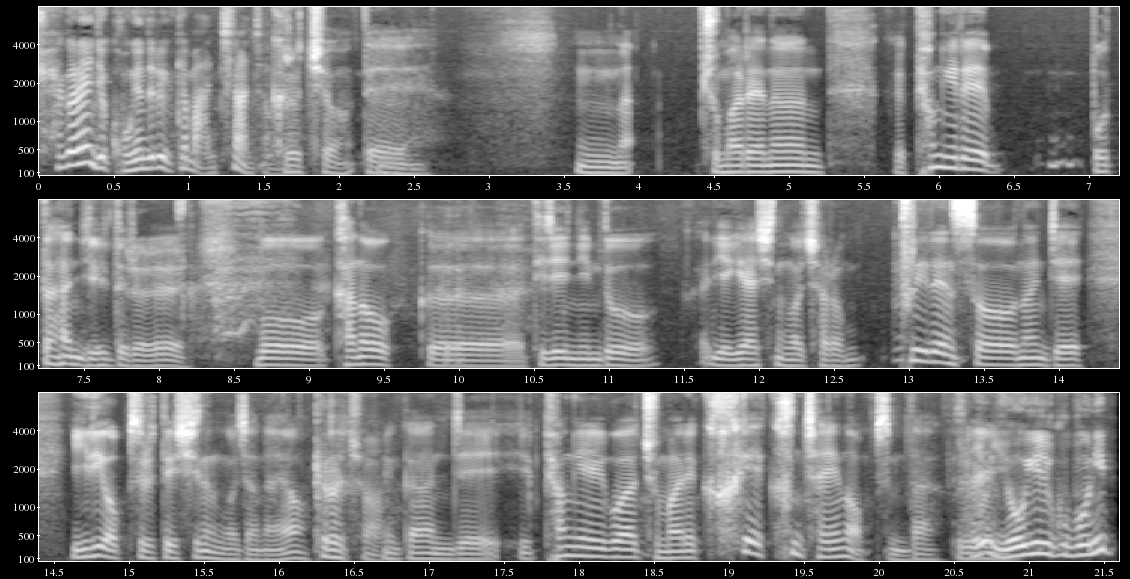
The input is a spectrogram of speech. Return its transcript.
최근에 이제 공연들이 그렇게 많지는 않잖아요. 그렇죠. 네. 음, 음 주말에는 그 평일에 못다한 일들을 뭐 간혹 그 디제이님도 얘기하시는 것처럼 프리랜서는 이제 일이 없을 때 쉬는 거잖아요. 그렇죠. 그러니까 이제 평일과 주말에 크게 큰 차이는 없습니다. 그리고 사실 요일 구분이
